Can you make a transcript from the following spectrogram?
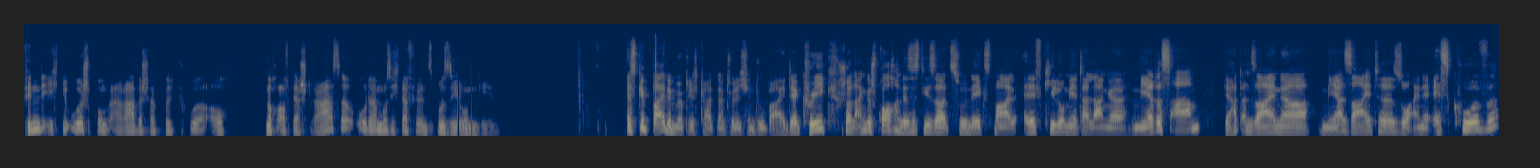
finde ich den Ursprung arabischer Kultur auch noch auf der Straße oder muss ich dafür ins Museum gehen? Es gibt beide Möglichkeiten natürlich in Dubai. Der Creek, schon angesprochen, das ist dieser zunächst mal elf Kilometer lange Meeresarm. Der hat an seiner Meerseite so eine S-Kurve.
